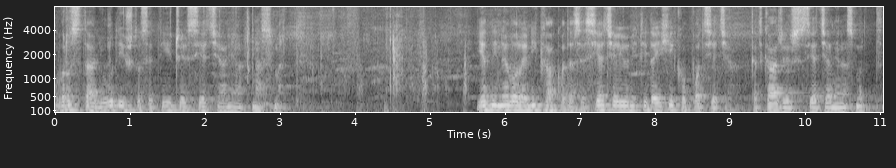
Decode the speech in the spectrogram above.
vrsta ljudi što se tiče sjećanja na smrt. Jedni ne vole nikako da se sjećaju, niti da ih iko podsjeća. Kad kažeš sjećanje na smrt,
